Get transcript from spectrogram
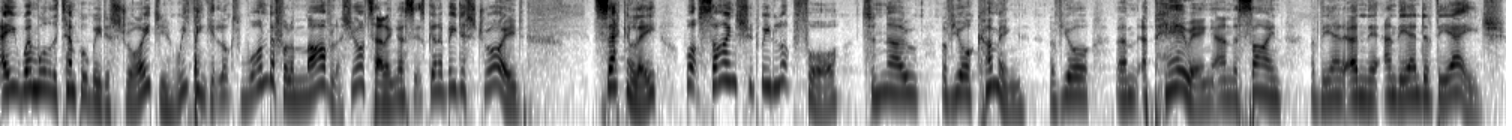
A, when will the temple be destroyed? You know, we think it looks wonderful and marvelous. You're telling us it's going to be destroyed. Secondly, what signs should we look for to know of your coming, of your um, appearing, and the sign of the end and the, and the end of the age?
